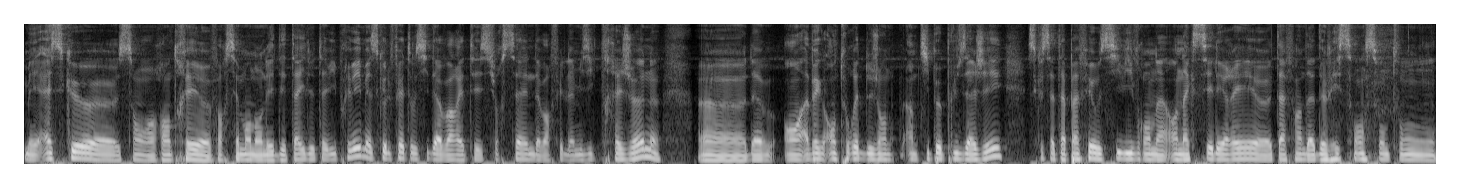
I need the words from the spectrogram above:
Mais est-ce que, euh, sans rentrer euh, forcément dans les détails de ta vie privée, mais est-ce que le fait aussi d'avoir été sur scène, d'avoir fait de la musique très jeune, euh, avec entouré de gens un petit peu plus âgés, est-ce que ça t'a pas fait aussi vivre en, accéléré ta fin d'adolescence ou ton,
